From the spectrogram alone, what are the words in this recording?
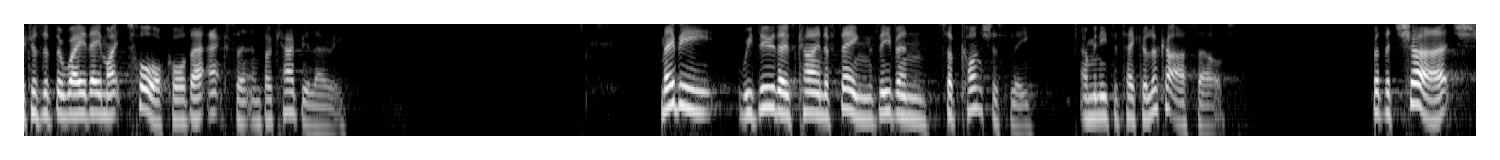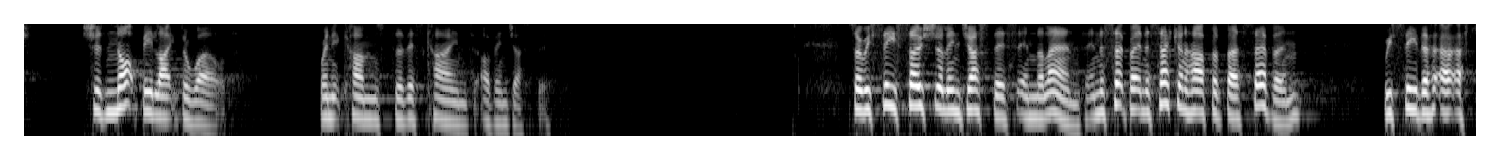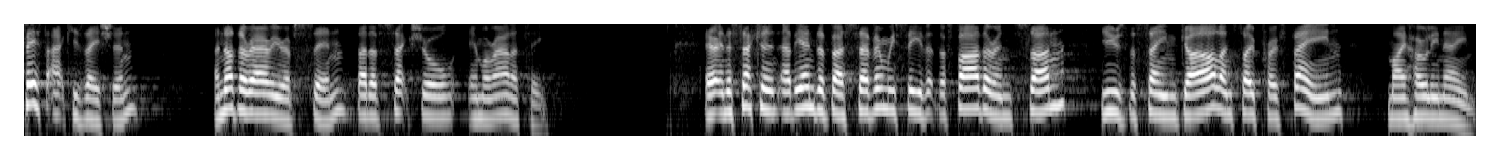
because of the way they might talk or their accent and vocabulary. Maybe we do those kind of things even subconsciously, and we need to take a look at ourselves. But the church should not be like the world when it comes to this kind of injustice. So we see social injustice in the land. In the, but in the second half of verse 7, we see the, a fifth accusation, another area of sin, that of sexual immorality. Uh, in the second, at the end of verse 7, we see that the father and son use the same girl and so profane my holy name.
